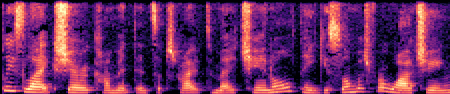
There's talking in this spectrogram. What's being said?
Please like, share, comment, and subscribe to my channel. Thank you so much for watching.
